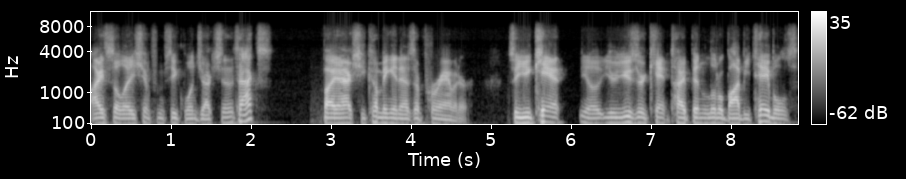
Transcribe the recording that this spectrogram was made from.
isolation from SQL injection attacks by actually coming in as a parameter. So you can't, you know, your user can't type in little Bobby tables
